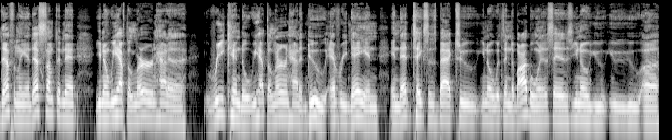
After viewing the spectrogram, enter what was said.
definitely, and that's something that you know we have to learn how to rekindle. We have to learn how to do every day and and that takes us back to you know within the bible when it says you know you you you uh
